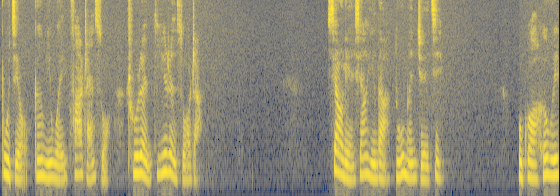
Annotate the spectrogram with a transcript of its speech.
不久，更名为发展所，出任第一任所长。笑脸相迎的独门绝技。不过，何为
